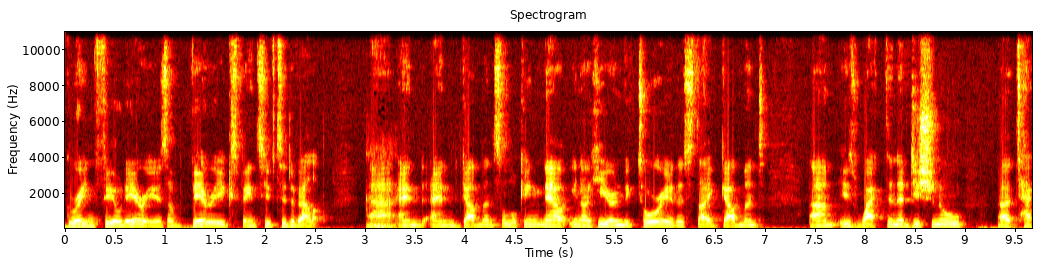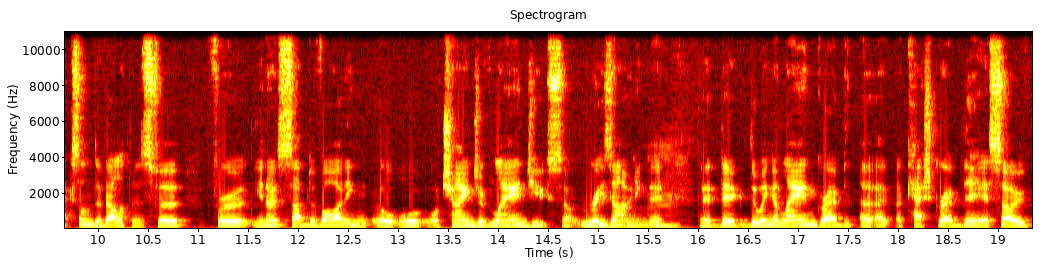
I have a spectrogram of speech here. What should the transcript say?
greenfield areas are very expensive to develop mm. uh, and and governments are looking now you know here in victoria the state government um, is whacked an additional uh, tax on developers for for you know subdividing or, or, or change of land use so rezoning they're, mm. they're, they're doing a land grab a, a cash grab there so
